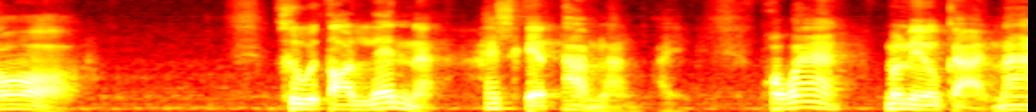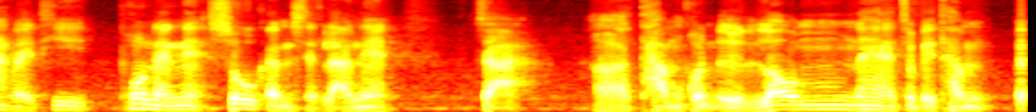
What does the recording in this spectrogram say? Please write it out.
ก็ คือตอนเล่นน่ะให้สเก็ตตามหลังไป เพราะว่ามันมีโอกาสมากเลยที่พวกนั้นเนี่ยสู้กันเสร็จแล้วเนี่ยจะทำคนอื่นล้มนะฮะจะไปทำไป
